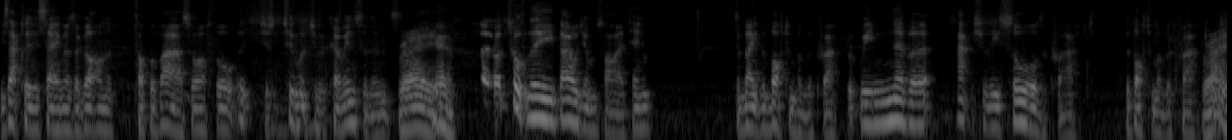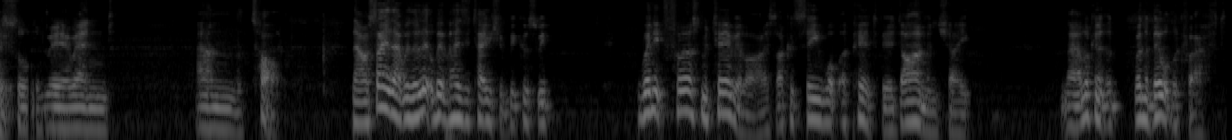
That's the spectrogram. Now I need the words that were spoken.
Exactly the same as I got on the top of ours. So I thought it's just too much of a coincidence. Right. Yeah. So I took the Belgium sighting to make the bottom of the craft, but we never actually saw the craft, the bottom of the craft. We just saw the rear end and the top. Now I say that with a little bit of hesitation because we, when it first materialised, I could see what appeared to be a diamond shape. Now looking at the when I built the craft,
